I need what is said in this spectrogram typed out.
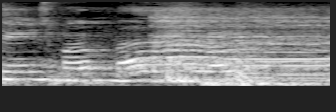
change my mind.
